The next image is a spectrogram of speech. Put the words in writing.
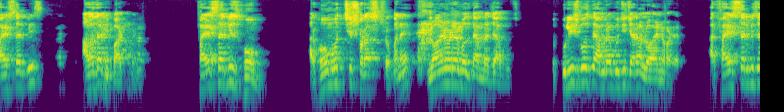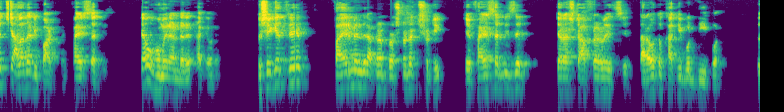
ফায়ার সার্ভিস আলাদা ডিপার্টমেন্ট ফায়ার সার্ভিস হোম আর হোম হচ্ছে স্বরাষ্ট্র মানে ল অ্যান্ড অর্ডার বলতে আমরা যা বুঝি। তো পুলিশ বলতে আমরা বুঝি যারা ল অ্যান্ড অর্ডার আর ফায়ার সার্ভিস হচ্ছে আলাদা ডিপার্টমেন্ট ফায়ার সার্ভিস এটাও হোমের আন্ডারে থাকে অনেক। তো সেক্ষেত্রে ফায়ারম্যানদের আপনার প্রশ্নটা সঠিক, যে ফায়ার সার্ভিসের যারা স্টাফরা রয়েছে, তারাও তো খাকি বোর্ড দিয়ে পড়ে। তো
